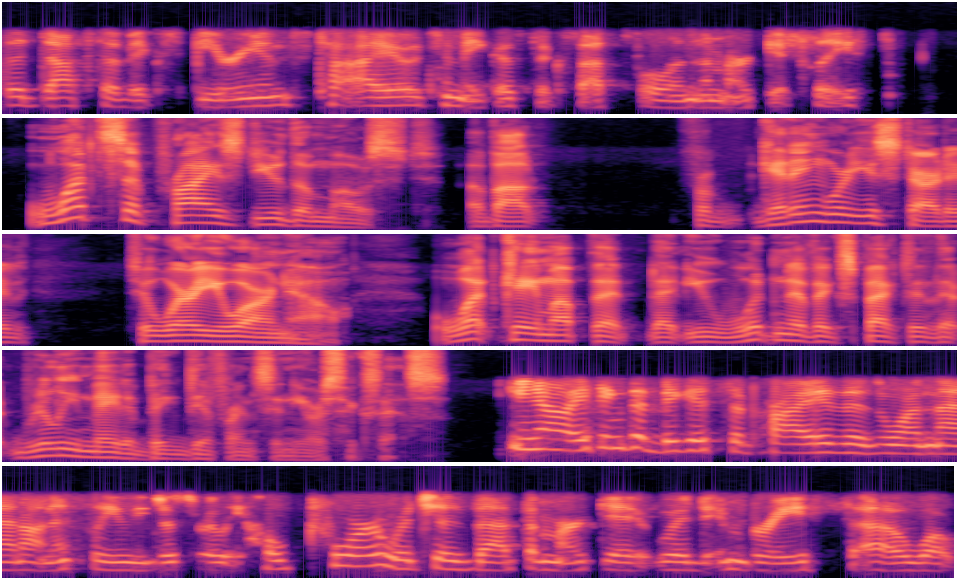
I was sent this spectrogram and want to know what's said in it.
the depth of experience to IO to make us successful in the marketplace. What surprised you the most about from getting where you started to where you are now? What came up that that you wouldn't have expected that really made a big difference in your success? You know, I think the biggest surprise is one that honestly we just really hoped for, which is that the market would embrace uh, what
